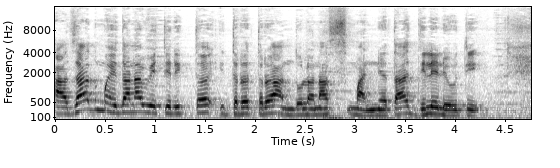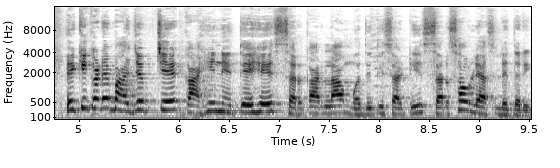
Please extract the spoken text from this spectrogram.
आझाद मैदानाव्यतिरिक्त इतरत्र आंदोलनास मान्यता दिलेली होती. एकीकडे भाजपचे काही नेते हे सरकारला मदतीसाठी सरसावले असले तरी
